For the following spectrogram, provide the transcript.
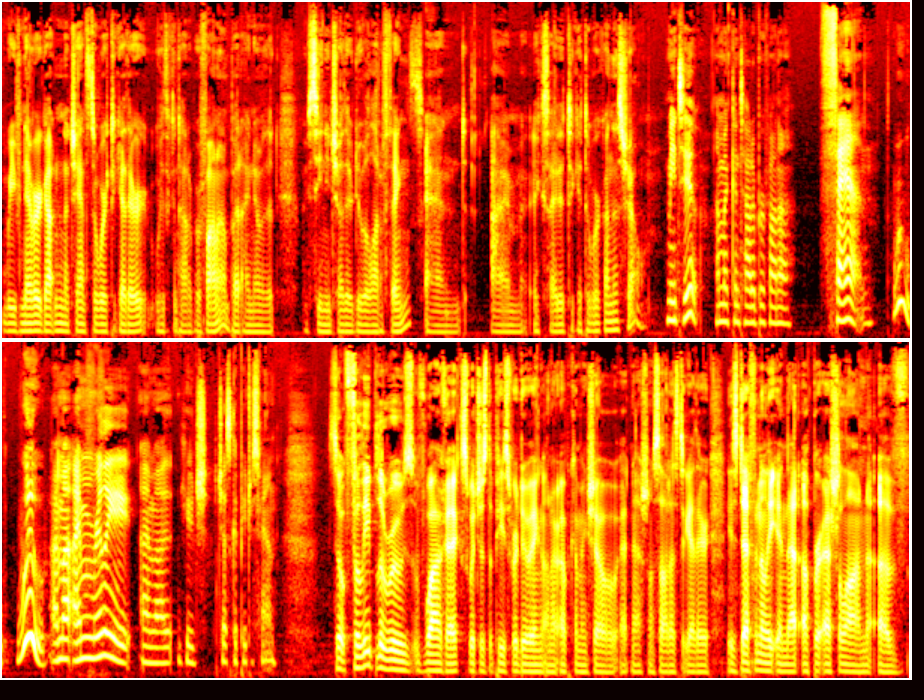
We've never gotten a chance to work together with Cantata Profana, but I know that we've seen each other do a lot of things, and I'm excited to get to work on this show. Me too. I'm a Cantata Profana fan. Woo. Woo. I'm a, I'm really I'm a huge Jessica Petrus fan. So Philippe Leroux's Voix Rex, which is the piece we're doing on our upcoming show at National Sawdust together, is definitely in that upper echelon of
